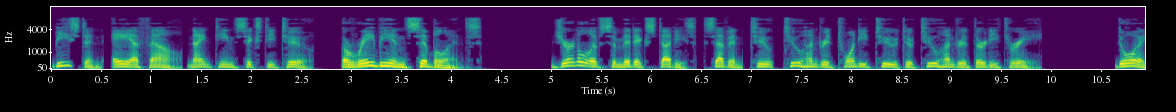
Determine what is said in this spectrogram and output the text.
Beeston, AFL 1962. Arabian Sibilants. Journal of Semitic Studies, 7 222–233. doi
